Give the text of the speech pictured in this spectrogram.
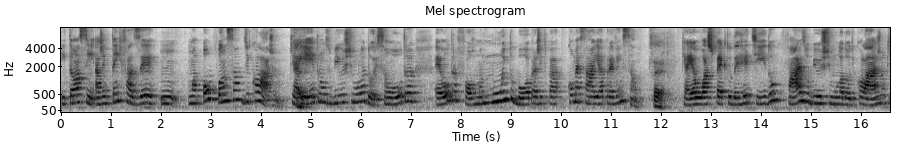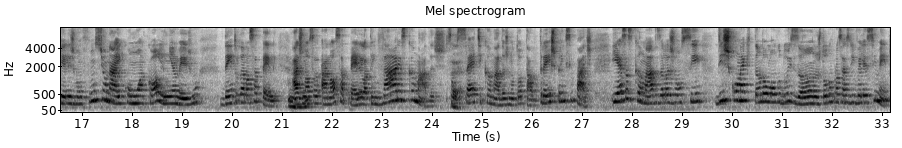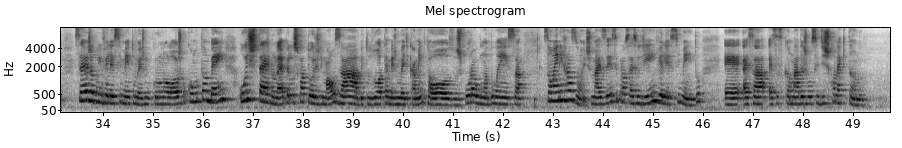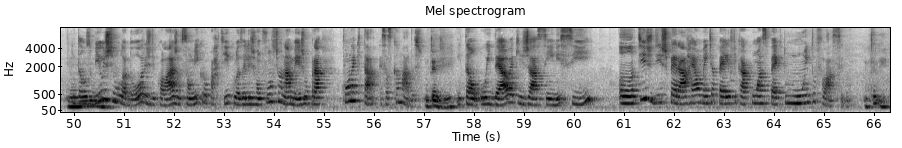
Então, assim, a gente tem que fazer um, uma poupança de colágeno, que aí entram os bioestimuladores, são outra é outra forma muito boa para a gente pra começar aí a prevenção. Certo que aí é o aspecto derretido, faz o bioestimulador de colágeno, que eles vão funcionar aí como uma colinha mesmo dentro da nossa pele. Uhum. As nossa, a nossa pele ela tem várias camadas, são é. sete camadas no total, três principais. E essas camadas elas vão se desconectando ao longo dos anos, todo um processo de envelhecimento, seja do envelhecimento mesmo cronológico, como também o externo, né, pelos fatores de maus hábitos ou até mesmo medicamentosos, por alguma doença, são N razões, mas esse processo de envelhecimento, é, essa, essas camadas vão se desconectando. Então, os hum. bioestimuladores de colágeno, que são micropartículas, eles vão funcionar mesmo para conectar essas camadas. Entendi. Então, o ideal é que já se inicie antes de esperar realmente a pele ficar com um aspecto muito flácido. Entendi.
